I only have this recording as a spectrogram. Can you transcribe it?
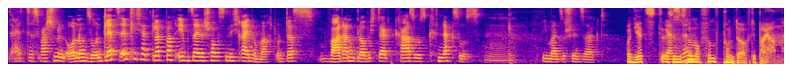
das- das war schon in Ordnung so. Und letztendlich hat Gladbach eben seine Chancen nicht reingemacht. Und das war dann, glaube ich, der Kasus Knaxus, wie man so schön sagt. Und jetzt äh, Ja, sind es nur noch fünf Punkte auf die Bayern.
